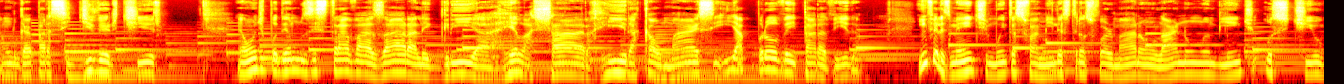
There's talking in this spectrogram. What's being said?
é um lugar para se divertir, é onde podemos extravasar a alegria, relaxar, rir, acalmar-se e aproveitar a vida. Infelizmente, muitas famílias transformaram o lar num ambiente hostil,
